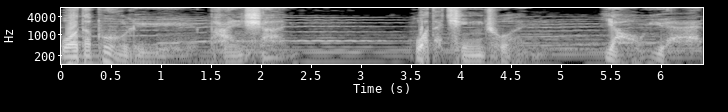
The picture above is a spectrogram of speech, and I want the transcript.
我的步履蹒跚，我的青春遥远，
